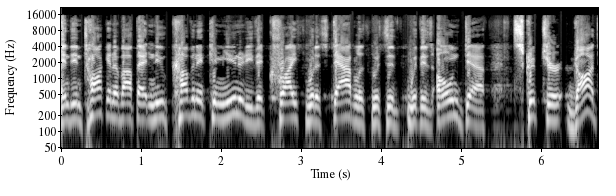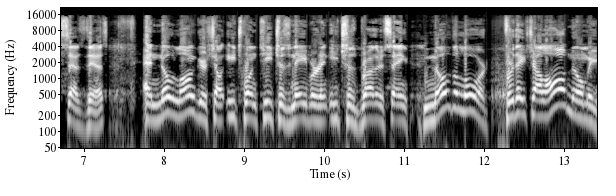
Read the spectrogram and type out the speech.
And in talking about that new covenant community that Christ would establish with his, with his own death, scripture, God says this, and no longer shall each one teach his neighbor and each his brother saying, know the Lord, for they shall all know me,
